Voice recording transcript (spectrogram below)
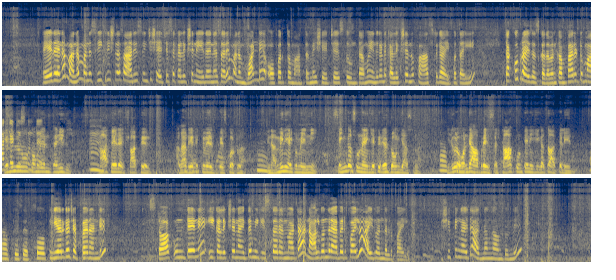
ఏదైనా మనం మన శ్రీకృష్ణ సారీస్ నుంచి షేర్ చేసే కలెక్షన్ ఏదైనా సరే మనం వన్ డే ఆఫర్తో మాత్రమే షేర్ చేస్తూ ఉంటాము. ఎందుకంటే కలెక్షన్ ఫాస్ట్గా అయిపోతాయి. తక్కువ ప్రైసెస్ కదా. మన కంపేర్ టు మార్కెట్ చూసుకుంటే నా పేరే షాప్ పేరు. అలా రేట్ ఎక్కువ వేసు- వేసుకోవట్లా. నేను అమ్మిని ఐటమ్ ఎన్ని సింగిల్స్ ఉన్నాయని చెప్పి రేట్ డౌన్ చేస్తున్నా. ఇది కూడా వన్ డే ఆఫర్ ఇస్తా స్టాక్ ఉంటే నీకు ఇక అత్త లేదు. Okay sir. సో క్లియర్గా చెప్పారండి. స్టాక్ ఉంటేనే ఈ కలెక్షన్ అయితే మీకు ఇస్తారనమాట నాలుగు వందల యాభై రూపాయలు ఐదు వందల రూపాయలు. షిప్పింగ్ అయితే అదనంగా ఉంటుంది.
